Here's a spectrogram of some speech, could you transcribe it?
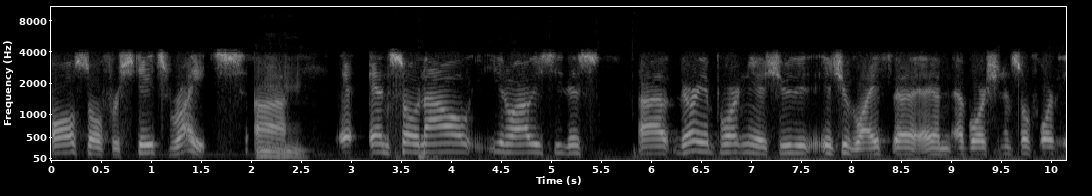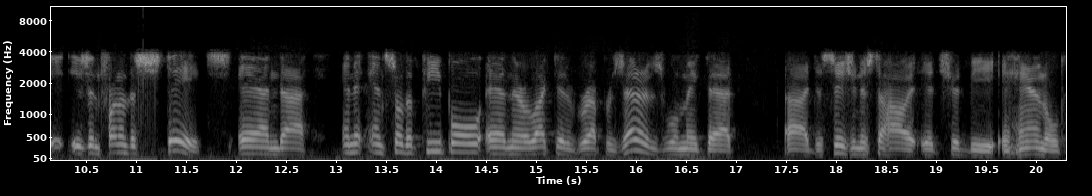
also for states' rights. Uh, mm-hmm. Uh, and so now, you know, obviously this uh, very important issue, the issue of life uh, and abortion and so forth, is in front of the states, and uh, and and so the people and their elected representatives will make that uh, decision as to how it, should be handled,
